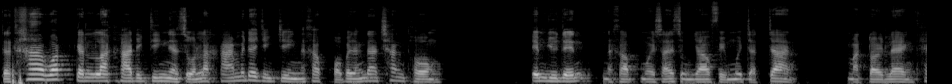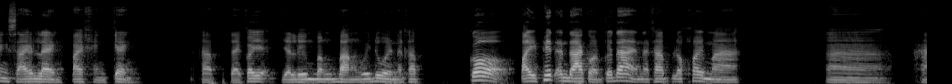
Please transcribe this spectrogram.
แต่ถ้าวัดกันราคาจริงๆเนี่ยส่วนราคาไม่ได้จริง ๆ นะครับ ขอไปทางด้านช่างทอง m u d e n นะครับมวยซ้ายสูงยาวฝีมือจัดจ้าน หมัดต่อยแรง แข้งซ้ายแรงปลายแข็งแกร่งนะครับแต่ก็อย่าลืมบังๆไว้ด้วยนะครับ ก็ไปเพชรอันดาก่อนก็ได้นะครับ แล้วค่อยมาอ่า หา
